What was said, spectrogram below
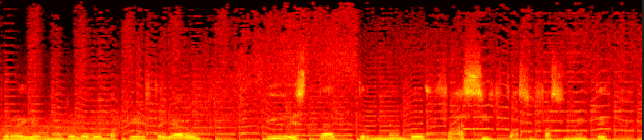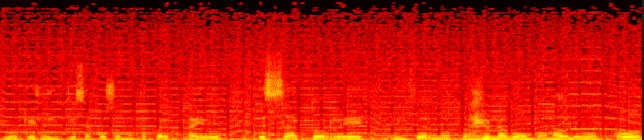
por ahí algunas doble bombas que estallaron y está terminando fácil, fácil, fácilmente lo que es la limpieza con esos montacuerpos. Cayó esa torre inferno, ahí una bomba, una doble bomba, oh,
